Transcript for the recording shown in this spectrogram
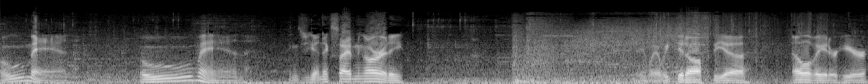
Oh man. Oh man. Things are getting exciting already. Anyway, we get off the uh, elevator here,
